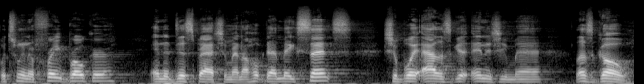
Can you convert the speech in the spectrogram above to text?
between a freight broker and a dispatcher, man. I hope that makes sense. It's your boy Alix Good Energy, man. Let's go.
